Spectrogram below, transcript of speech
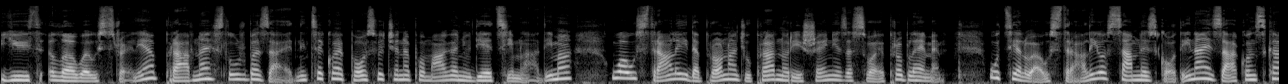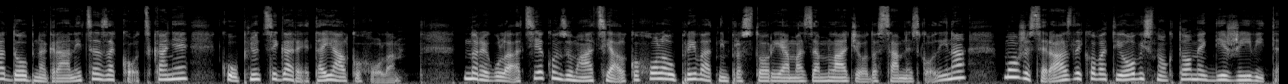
Youth Law Australia pravna je služba zajednice koja je posvećena pomaganju djeci i mladima u Australiji da pronađu pravno rješenje za svoje probleme. U cijeloj Australiji 18 godina je zakonska dobna granica za kockanje, kupnju cigareta i alkohola no regulacija konzumacije alkohola u privatnim prostorijama za mlađe od 18 godina može se razlikovati ovisno o tome gdje živite.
